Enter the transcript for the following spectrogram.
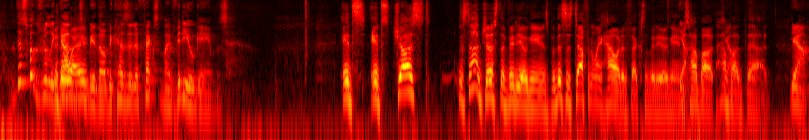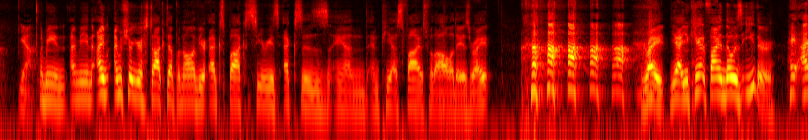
this one's really gotten to me though because it affects my video games. it's it's just it's not just the video games, but this is definitely how it affects the video games. Yeah. How about how Yeah. about that? Yeah. Yeah. I mean, I mean, I'm I'm sure you're stocked up on all of your Xbox Series X's and and PS5s for the holidays, right? right. Yeah, you can't find those either. Hey, I,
